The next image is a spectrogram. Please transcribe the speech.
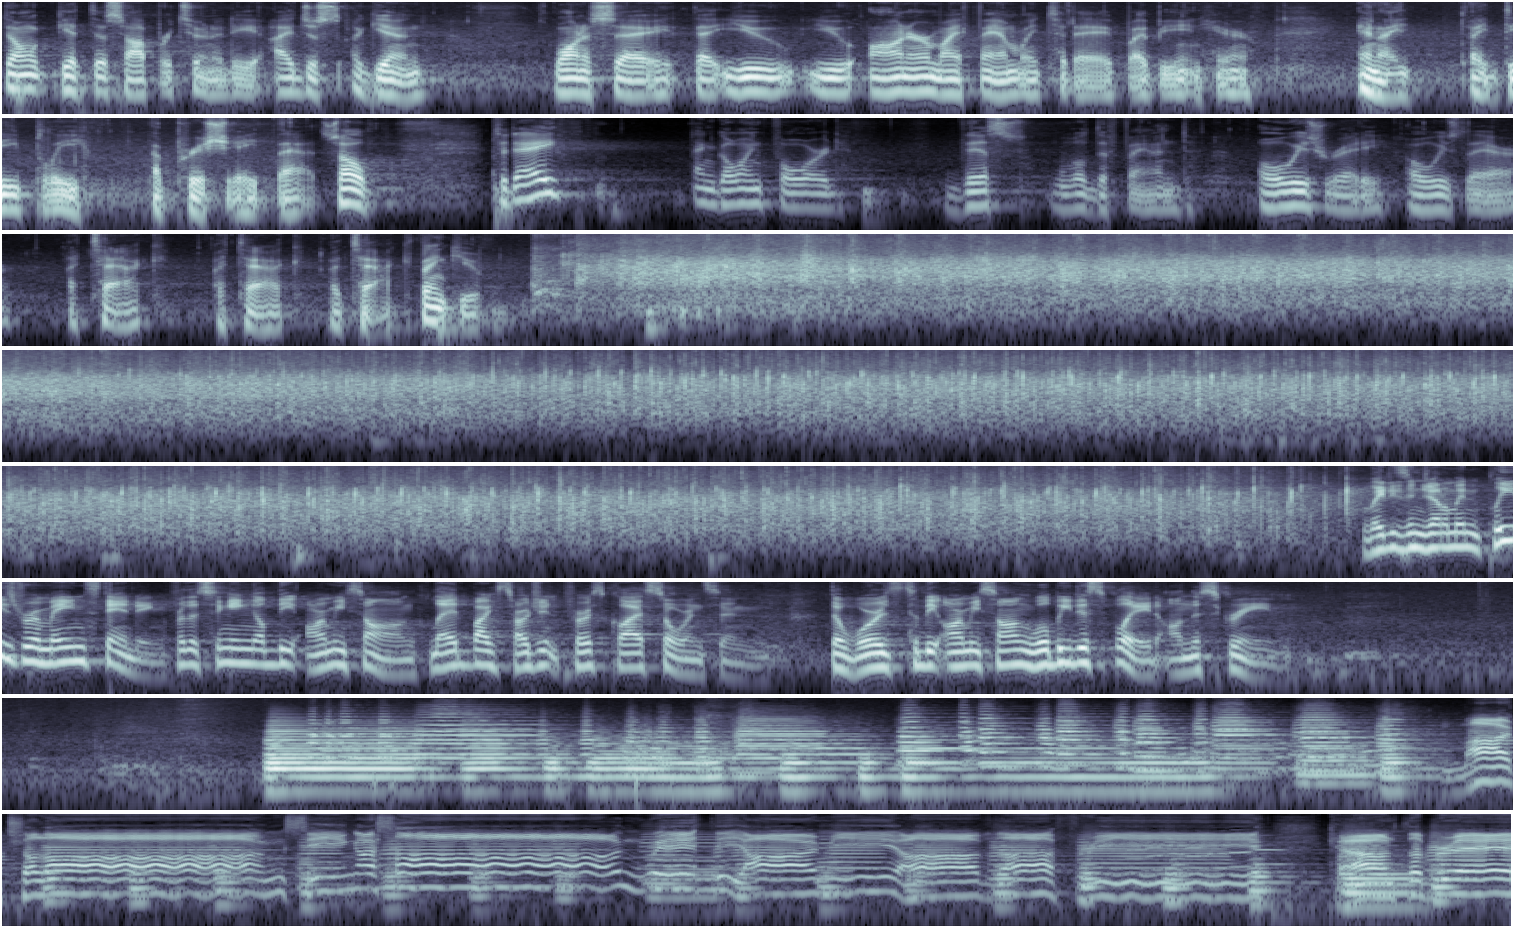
don't get this opportunity, I just, again, want to say that you, you honor my family today by being here, and I, I deeply appreciate that. So today and going forward, this will defend, always ready, always there attack, attack, attack. Thank you. Ladies and gentlemen, please remain standing for the singing of the Army song led by Sergeant First Class Sorensen. The words to the Army song will be displayed on the screen. March along, sing our song with the army of the free. Count the brave,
